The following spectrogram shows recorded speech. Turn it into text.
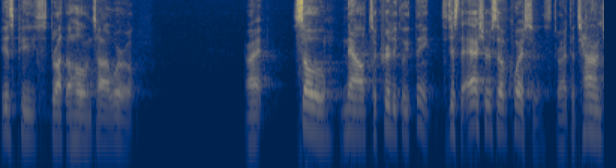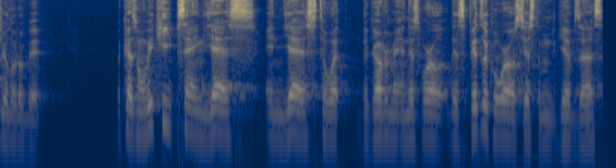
his peace, throughout the whole entire world. All right? So now to critically think, to just to ask yourself questions, right? To challenge you a little bit. Because when we keep saying yes and yes to what the government and this world, this physical world system gives us,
